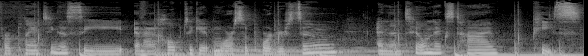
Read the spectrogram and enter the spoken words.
for planting a seed, and I hope to get more supporters soon. And until next time, peace.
